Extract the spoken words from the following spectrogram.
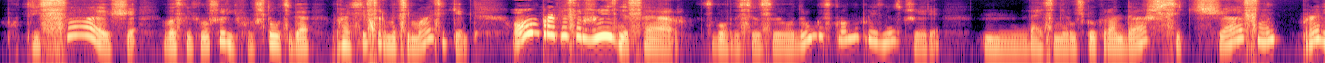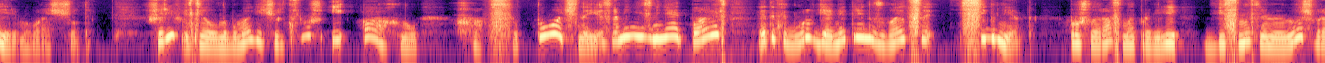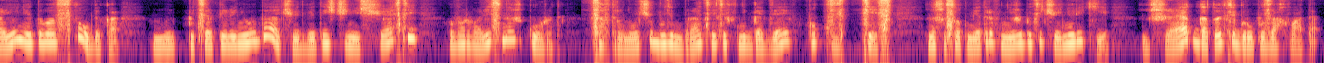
«Потрясающе!» — воскликнул шериф. «Он что, у тебя профессор математики?» «Он профессор жизни, сэр!» — с гордостью за своего друга скромно произнес Джерри. Дайте мне ручку и карандаш, сейчас мы проверим его расчеты. Шериф сделал на бумаге чертеж и ахнул. А, все точно, если мне не изменяет память, эта фигура в геометрии называется сегмент. В прошлый раз мы провели бессмысленную ночь в районе этого столбика. Мы потерпели неудачу, и две тысячи несчастий ворвались в наш город. Завтра ночью будем брать этих негодяев вот здесь, на 600 метров ниже по течению реки. «Джек, готовьте группу захвата».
